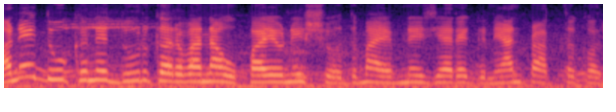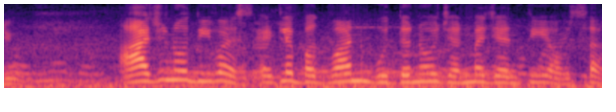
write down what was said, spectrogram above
અને દુઃખને દૂર કરવાના ઉપાયોની શોધમાં એમને જ્યારે જ્ઞાન પ્રાપ્ત કર્યું. આજનો દિવસ એટલે ભગવાન બુદ્ધનો જન્મજયંતિ અવસર.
